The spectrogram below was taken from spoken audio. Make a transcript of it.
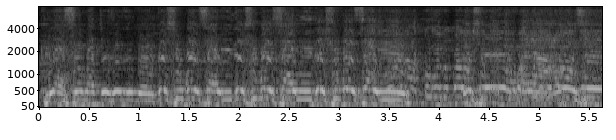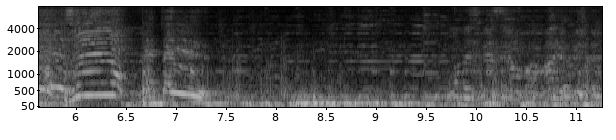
Criação na 312. Deixa o boi sair, deixa o boi sair, deixa o boi sair. Deixa o boi trabalhar. Ozinho, Ozinho. Aperta aí. Uma especial pra Mário Feitão.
